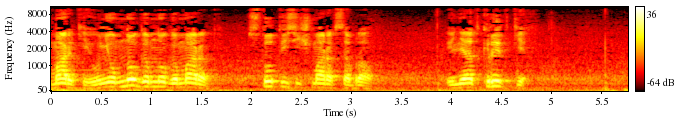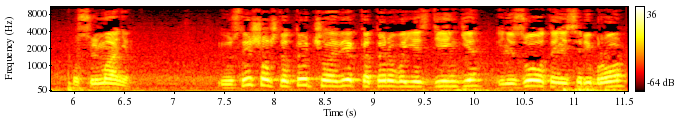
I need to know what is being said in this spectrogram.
Марки. У него много-много марок. 100 тысяч марок собрал. Или открытки мусульманин, и услышал, что тот человек, у которого есть деньги, или золото, или серебро,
